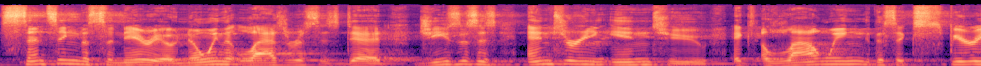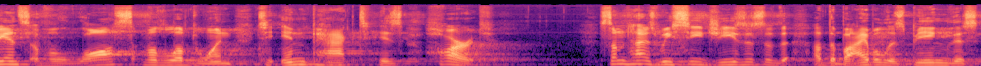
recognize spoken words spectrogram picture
sensing the scenario, knowing that Lazarus is dead, Jesus is entering into allowing this experience of a loss of a loved one to impact his heart. Sometimes we see Jesus of the, of the Bible as being this,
